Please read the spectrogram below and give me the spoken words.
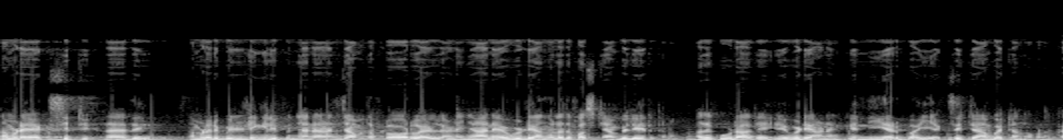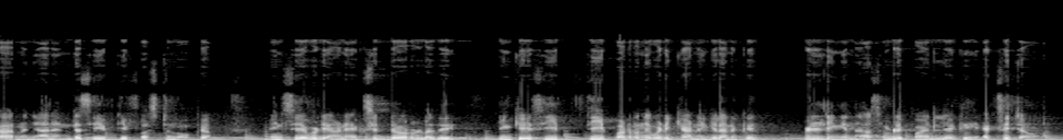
നമ്മുടെ എക്സിറ്റ് അതായത് നമ്മളൊരു ബിൽഡിങ്ങിൽ ഇപ്പം ഞാൻ അഞ്ചാമത്തെ ഫ്ലോറിലുള്ളതാണ് ഞാൻ എവിടെയാണെന്നുള്ളത് ഫസ്റ്റ് ഞാൻ വിലയിരുത്തണം. അത് കൂടാതെ എവിടെയാണ് എനിക്ക് നിയർ ബൈ എക്സിറ്റ് ആകാൻ പറ്റാൻ നോക്കണം. കാരണം ഞാൻ എന്റെ സേഫ്റ്റി ഫസ്റ്റ് നോക്കുക. മീൻസ് എവിടെയാണ് എക്സിറ്റ് ഡോർ ഉള്ളത്? ഇൻ കേസ് ഈ തീ പടർന്ന് പിടിക്കുകയാണെങ്കിൽ എനിക്ക് ബിൽഡിങ്ങിൽ നിന്ന് അസംബ്ലി പോയിന്റിലേക്ക് എക്സിറ്റ് ആവണം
